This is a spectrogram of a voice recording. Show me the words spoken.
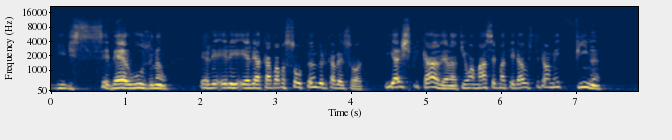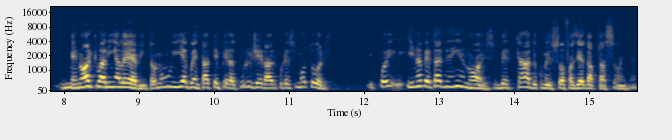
de, de severo uso, não. Ele, ele, ele acabava soltando do cabeçote. E era explicado, ela tinha uma massa de material extremamente fina, menor que uma linha leve, então não ia aguentar a temperatura gerada por esses motores. E, foi, e, na verdade, nem é nós. O mercado começou a fazer adaptações. Né?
